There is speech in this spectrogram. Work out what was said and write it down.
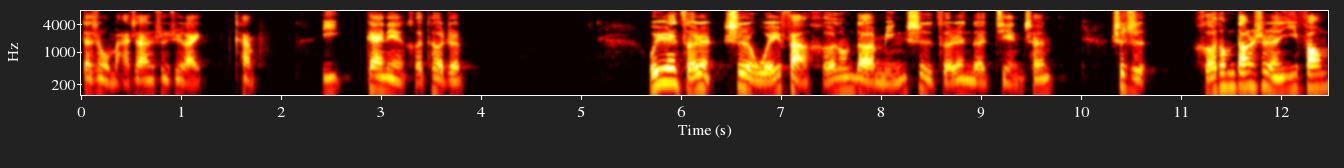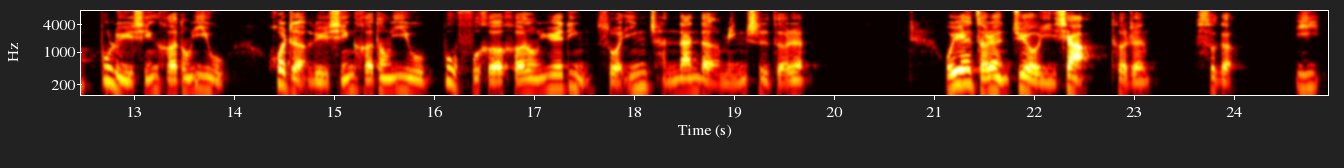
但是我们还是按顺序来看：一、概念和特征。违约责任是违反合同的民事责任的简称，是指。合同当事人一方不履行合同义务，或者履行合同义务不符合合同约定所应承担的民事责任。违约责任具有以下特征四个：一、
